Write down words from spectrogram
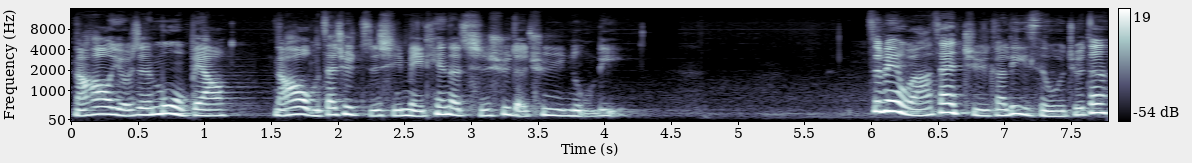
然后有一些目标。然后我们再去执行，每天的持续的去努力。这边我要再举一个例子，我觉得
